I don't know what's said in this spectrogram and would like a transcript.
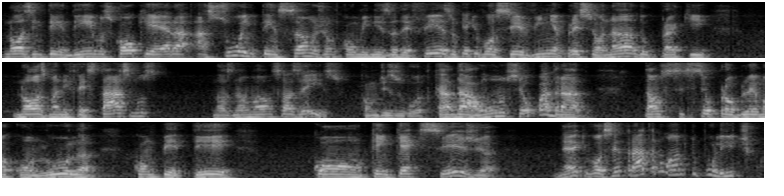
nós entendemos qual que era a sua intenção junto com o ministro da Defesa, o que que você vinha pressionando para que nós manifestássemos, nós não vamos fazer isso, como diz o outro, cada um no seu quadrado. Então, se seu problema com Lula, com PT, com quem quer que seja, né, que você trata no âmbito político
